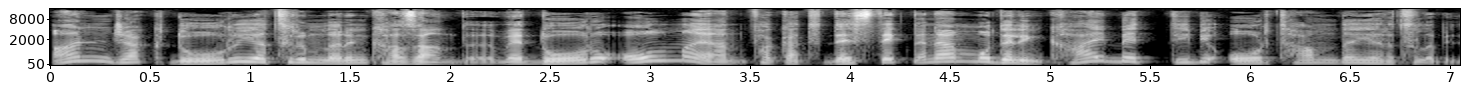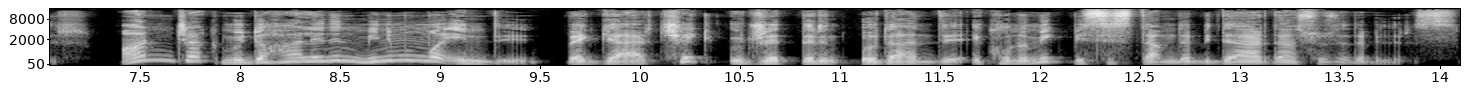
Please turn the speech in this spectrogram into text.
ancak doğru yatırımların kazandığı ve doğru olmayan fakat desteklenen modelin kaybettiği bir ortamda yaratılabilir. Ancak müdahalenin minimuma indiği ve gerçek ücretlerin ödendiği ekonomik bir sistemde bir değerden söz edebiliriz.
